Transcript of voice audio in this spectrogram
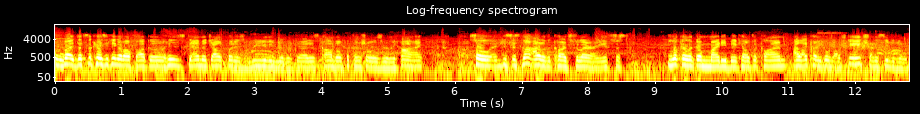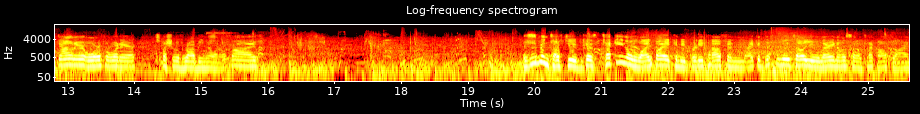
But that's the crazy thing about Falco. His damage output is really, really good. His combo potential is really high. So this is not out of the cards for Larry. It's just looking like a mighty big hill to climb. I like how he goes off stage, trying to see if he can get a down air or forward air, especially with Rob being at 105. This has been tough too because teching on Wi-Fi can be pretty tough, and I can definitely tell you Larry knows how to tech offline.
